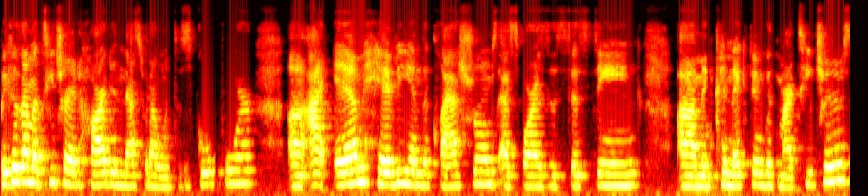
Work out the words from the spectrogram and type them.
because I'm a teacher at heart, and that's what I went to school for, uh, I am heavy in the classrooms as far as assisting um, and connecting with my teachers.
